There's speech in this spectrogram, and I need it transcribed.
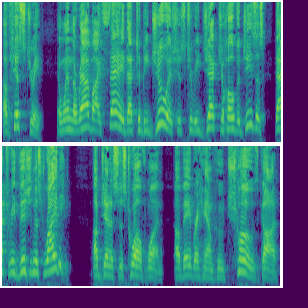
of history. And when the rabbis say that to be Jewish is to reject Jehovah Jesus, that's revisionist writing of Genesis 12:1 of Abraham who chose God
